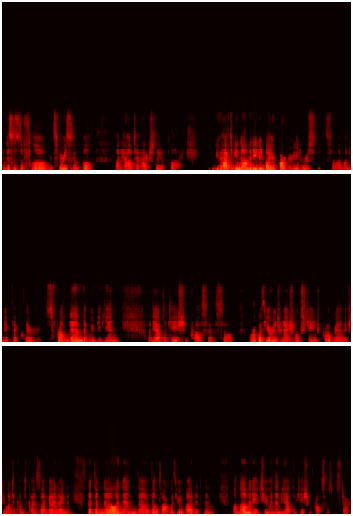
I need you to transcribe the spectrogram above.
And this is the flow. It's very simple on how to actually apply you have to be nominated by your partner university. So I want to make that clear. It's from them that we begin the application process. So work with your international exchange program. If you want to come to Kansai let them know and then uh, they'll talk with you about it and they'll nominate you and then the application process will start.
